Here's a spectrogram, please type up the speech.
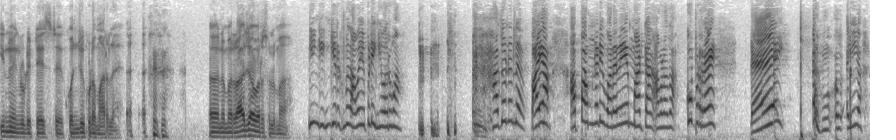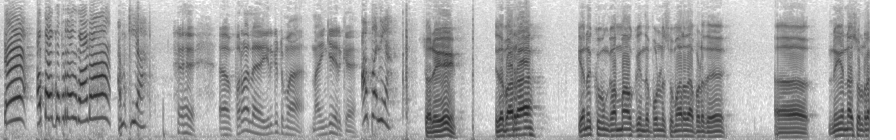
இன்னும் எங்களுடைய டேஸ்ட் கொஞ்சம் கூட மாறல. நம்ம ராஜா வர சொல்லுமா? நீங்க இங்க இருக்கும்போது அவன் எப்படி இங்க வருவான்? அது ஒண்ணும் இல்ல பயம் அப்பா முன்னாடி வரவே மாட்டான் அவ்வளவுதான். கூப்பிடுறேன். டேய் ஐயோ டேய் அப்பா கூப்பிடுறாரு வாடா. அமுக்கியா பரவாயில்ல இருக்கட்டுமா நான் இங்கே இருக்கேன். அப்பனியா சரி இத பாருடா எனக்கு உங்க அம்மாவுக்கு இந்த பொண்ணு சுமாரதா படுது. நீ என்ன சொல்ற?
